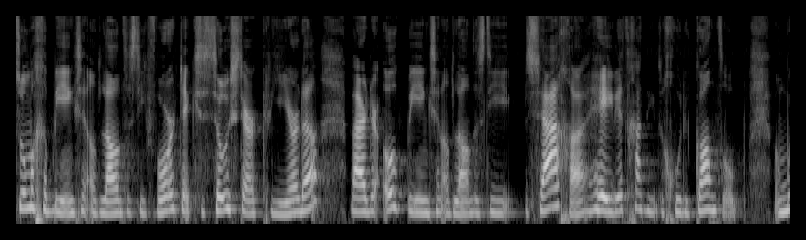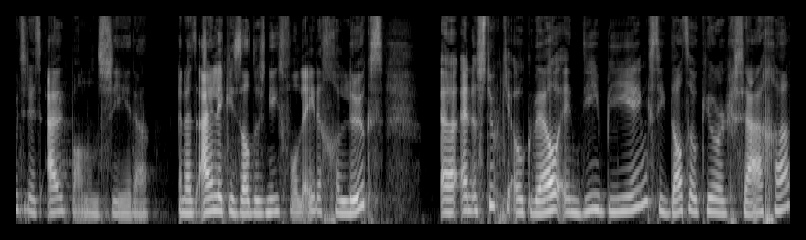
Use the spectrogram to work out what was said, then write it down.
sommige beings in Atlantis die vortexen zo sterk creëerden, waren er ook beings in Atlantis die zagen, hey, dit gaat niet de goede kant op. We moeten dit uitbalanceren. En uiteindelijk is dat dus niet volledig gelukt. Uh, en een stukje ook wel. En die beings die dat ook heel erg zagen,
